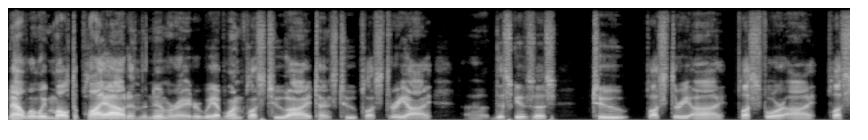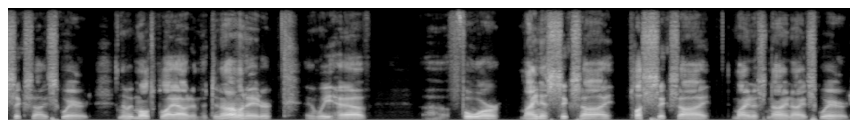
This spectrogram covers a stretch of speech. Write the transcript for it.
Now when we multiply out in the numerator we have 1 plus 2i times 2 plus 3i. Uh, this gives us 2 plus 3i plus 4i plus 6i squared. And then we multiply out in the denominator and we have uh, 4 minus 6i plus 6i minus 9i squared.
